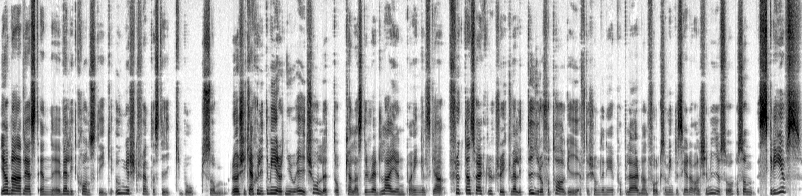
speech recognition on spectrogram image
Jag har bland annat läst en eh, väldigt konstig ungersk fantastikbok som rör sig kanske lite mer åt new age-hållet och kallas The Red Lion på engelska. Fruktansvärt uttryck, väldigt dyr att få tag i eftersom den är populär bland folk som är intresserade av alkemi och så. Och som skrevs,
